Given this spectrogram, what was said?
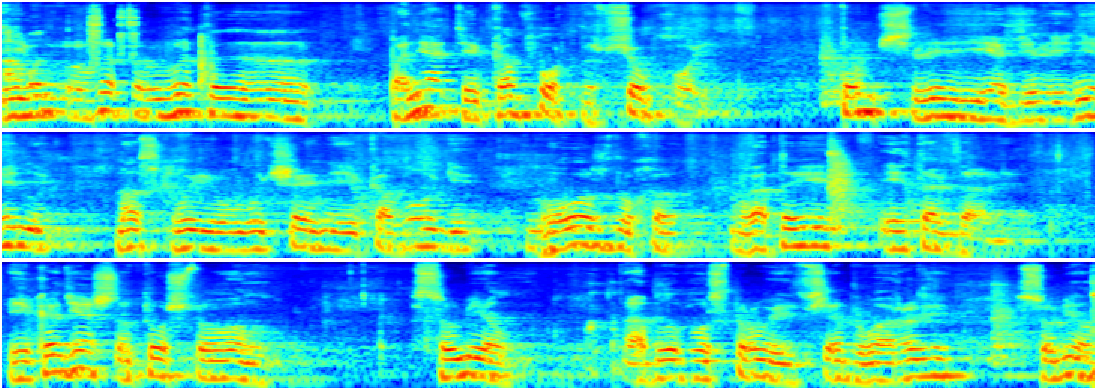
А И вот- в, это, в это понятие комфортность в чем входит? В том числе и озеленение Москвы, и улучшение экологии, воздуха, воды и так далее. И, конечно, то, что он сумел облагоустроить все дворы, сумел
